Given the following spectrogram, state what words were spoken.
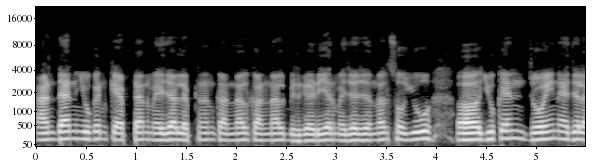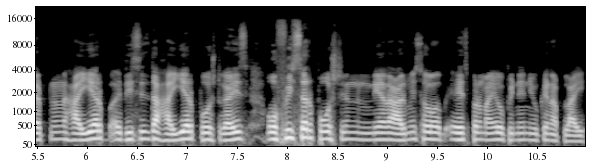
and then you can captain major lieutenant colonel colonel brigadier major general. So you uh, you can join as a lieutenant higher this is the higher post guys officer post in indian army. So as per my opinion you can apply.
